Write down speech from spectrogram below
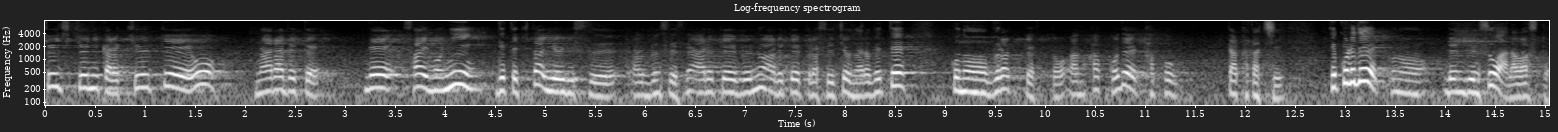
91、92から 9K を並べて、で、最後に出てきた有理数、分数ですね、rk 分の rk プラス1を並べて、このブラケット、あの括弧で囲った形。で、これでこの連分数を表すと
